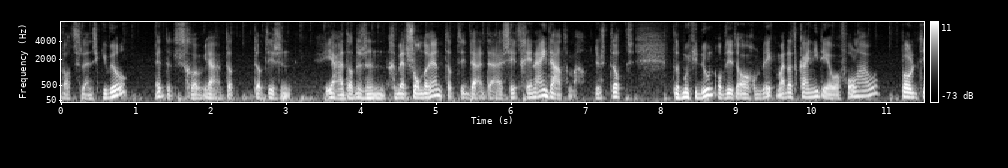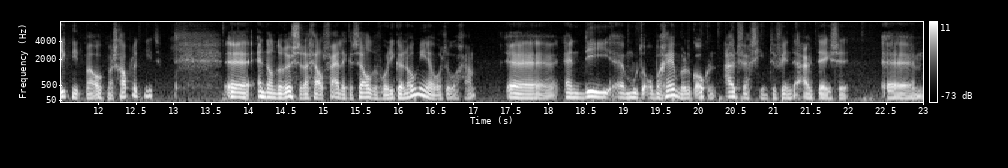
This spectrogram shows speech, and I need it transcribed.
wat Zelensky wil. Hè, dat is gewoon, ja, dat, dat is een, ja, dat is een gebed zonder end. Dat, daar, daar zit geen einddatum aan. Dus dat, dat moet je doen op dit ogenblik, maar dat kan je niet eeuwig volhouden. Politiek niet, maar ook maatschappelijk niet. Uh, en dan de Russen, daar geldt feitelijk hetzelfde voor. Die kunnen ook niet heel doorgaan. Uh, en die uh, moeten op een gegeven moment ook een uitweg zien te vinden uit deze ehm,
